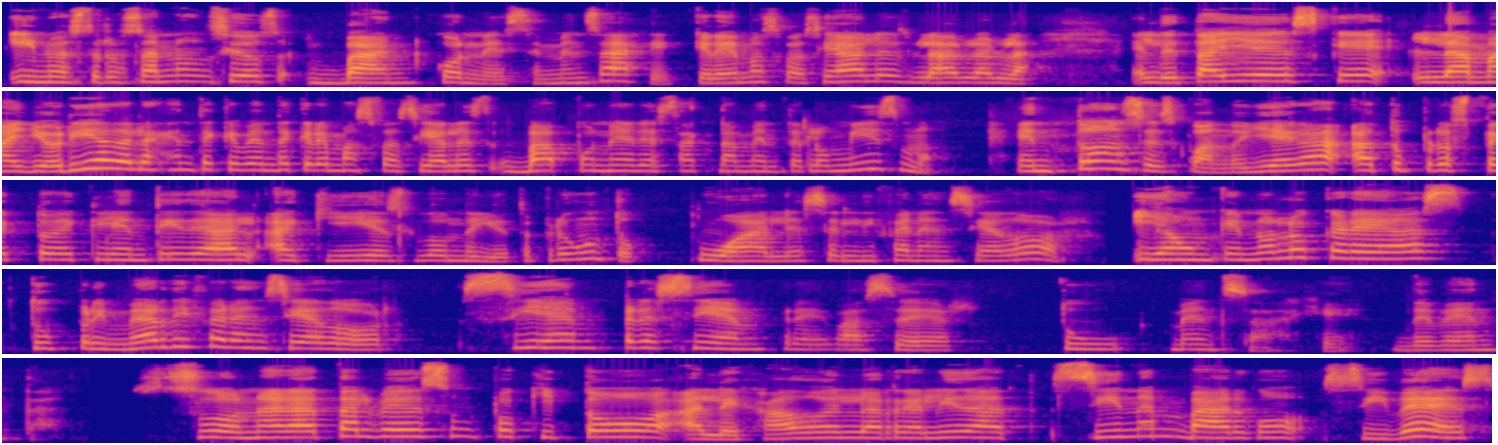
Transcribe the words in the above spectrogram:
y nuestros anuncios van con ese mensaje, cremas faciales, bla, bla, bla. El detalle es que la mayoría de la gente que vende cremas faciales va a poner exactamente lo mismo. Entonces, cuando llega a tu prospecto de cliente ideal, aquí es donde yo te pregunto, ¿cuál es el diferenciador? Y aunque no lo creas, tu primer diferenciador siempre, siempre va a ser tu mensaje de venta. Sonará tal vez un poquito alejado de la realidad, sin embargo, si ves,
